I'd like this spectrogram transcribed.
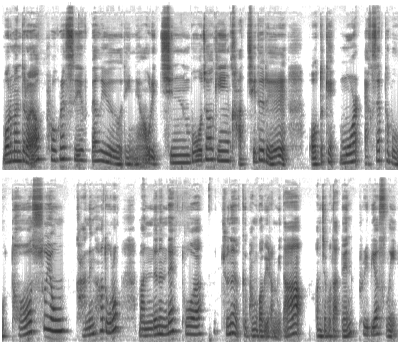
뭐를 만들어요? progressive value 돼 있네요. 우리 진보적인 가치들을 어떻게 more acceptable 더 수용 가능하도록 만드는데 도와주는 그 방법이랍니다. 언제보다 than previously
